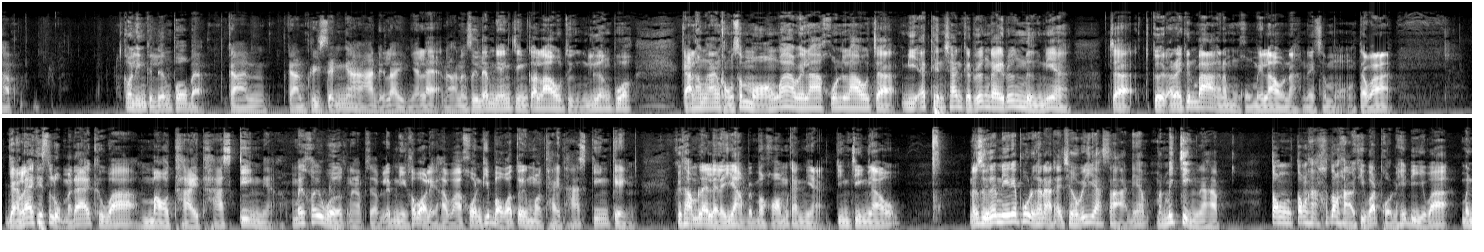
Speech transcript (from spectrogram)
ครับ ก็ลิงก์กับเรื่องพวกแบบการการพรีเซนต์งานหรืออะไรอย่างเงี้ยแหละนะหนังสือเล่มนี้จริงๆก็เล่าถึงเรื่องพวกการทำงานของสมองว่าเวลาคนเราจะมี attention กับเรื่องใดเรื่องหนึ่งเนี่ยจะเกิดอะไรขึ้นบ้างนะผมคงไม่เล่านะในสมองแต่ว่า อย่างแรกที่สรุปมาได้คือว่า multitasking เนี่ยไม่ค่อยเวิร์กนะครับสำหรับเล่มนี้เขาบอกเลยครับว่าคนที่บอกว่าตัวเอง multitasking เก่ง คือทำอะไรหลาย ๆ อย่างไปพร้อมกันเนี่ยจริง ๆ แล้วหนังสือเล่มนี้เนี่ยพูดถึงขนาดในเชิงวิทยาศาสตร์เนี่ยมันไม่จริงนะครับต้องต้องต้องหาวิธีวัดผลให้ดีว่ามัน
